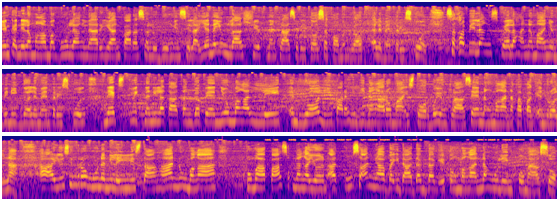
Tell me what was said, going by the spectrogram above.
Yung kanilang mga magulang nariyan para salubungin sila. Yan na yung last shift ng klase rito sa Commonwealth Elementary School. Sa kabilang eskwelahan naman yung Benigno Elementary School, next week na nila tatanggapin yung mga late enrollee para hindi na nga raw maistorbo yung klase ng mga nakapag-enroll na. Aayusin raw muna nila yung listahan ng mga pumapasok na ngayon at kung saan nga ba idadagdag itong mga nahuling pumasok.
